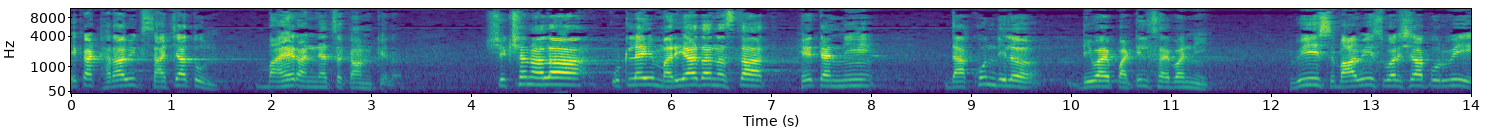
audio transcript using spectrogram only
एका ठराविक साच्यातून बाहेर आणण्याचं काम केलं. शिक्षणाला कुठल्याही मर्यादा नसतात हे त्यांनी दाखवून दिलं डी वाय पाटील साहेबांनी. वीस बावीस वर्षापूर्वी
